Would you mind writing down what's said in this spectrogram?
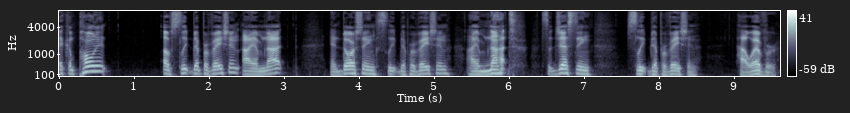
a component of sleep deprivation. I am not endorsing sleep deprivation. I am not suggesting sleep deprivation. However,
